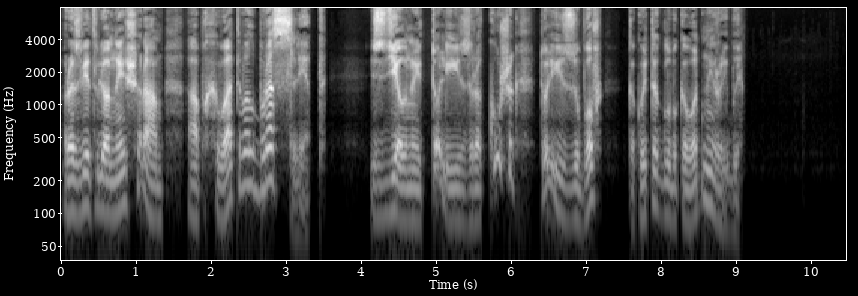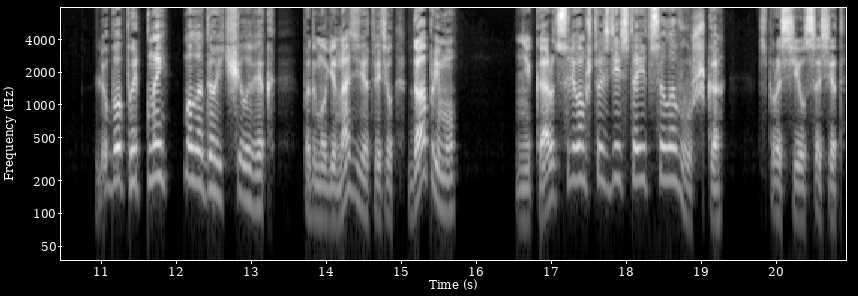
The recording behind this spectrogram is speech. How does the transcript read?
разветвленный шрам, обхватывал браслет, сделанный то ли из ракушек, то ли из зубов какой-то глубоководной рыбы. «Любопытный молодой человек», — подумал Геннадий и ответил, — «да, приму». «Не кажется ли вам, что здесь стоится ловушка?» — спросил сосед.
